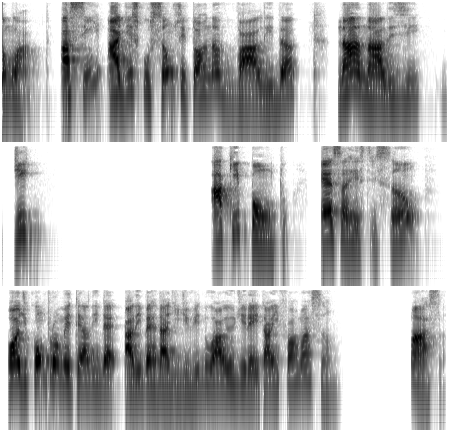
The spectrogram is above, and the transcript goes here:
Vamos lá. Assim, a discussão se torna válida na análise de a que ponto essa restrição pode comprometer a liberdade individual e o direito à informação. Massa.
